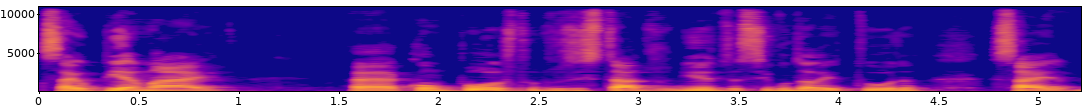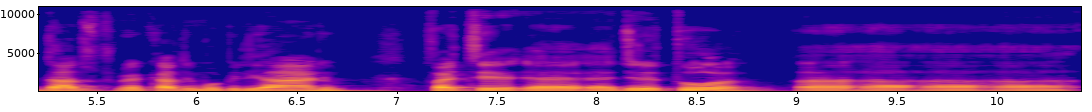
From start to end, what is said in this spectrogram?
Sai o PMI é, composto dos Estados Unidos, a segunda leitura, sai dados do mercado imobiliário, vai ter é, é, diretor a, a, a,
